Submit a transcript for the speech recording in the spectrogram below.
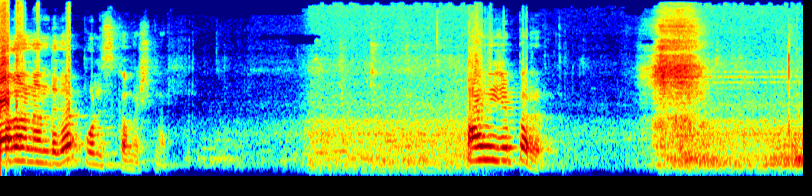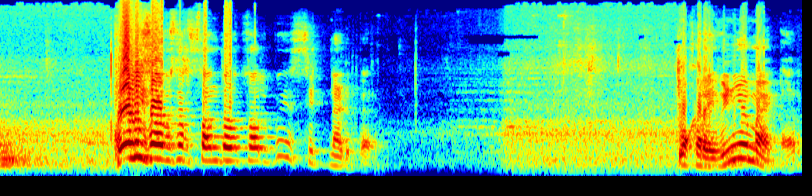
యోగానంద్ గారు పోలీస్ కమిషనర్. ఆయన చెప్పారు. పోలీస్ ఆఫీసర్స్ సంతోషాలపై సిట్ నడిపారు. ఒక రెవెన్యూ మ్యాటర్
